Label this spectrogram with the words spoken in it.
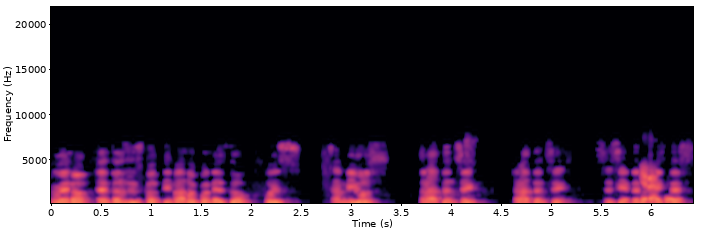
Bueno, entonces continuando con esto, pues amigos, trátense, trátense, se sienten tristes,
